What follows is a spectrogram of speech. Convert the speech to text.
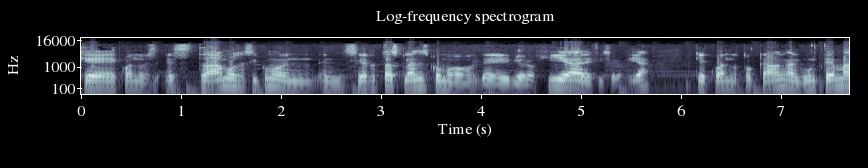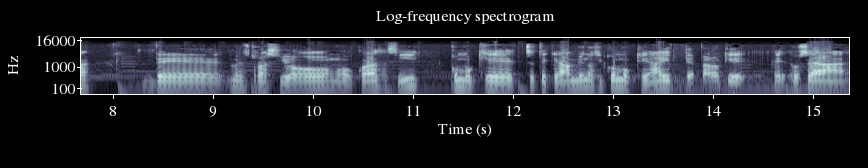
que cuando estábamos así como en, en ciertas clases como de biología, de fisiología, que cuando tocaban algún tema de menstruación o cosas así, como que se te quedaban viendo así como que hay de plano que, eh, o sea,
